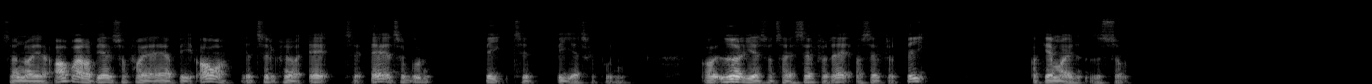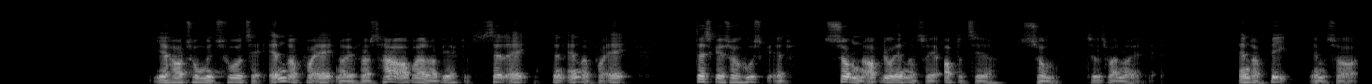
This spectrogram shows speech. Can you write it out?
Så når jeg opretter objektet, så får jeg A og B over. Jeg tilknytter A til A-attributen, B til B-attributen. Og yderligere så tager jeg self A og self B og gemmer i the sum. Jeg har to metoder til at ændre på A, når jeg først har oprettet objektet. Sæt A, den ændrer på A. Der skal jeg så huske, at summen oplever ændret, så jeg opdaterer summen. Tilsvarende når jeg ændrer B, jamen så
